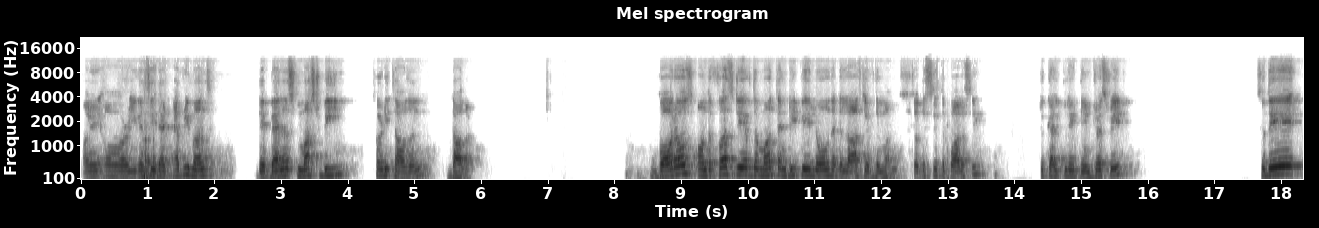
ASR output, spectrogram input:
or you can say that every month their balance must be $30,000 borrows on the first day of the month and repay loans at the last day of the month. So this is the policy to calculate the interest rate. So they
